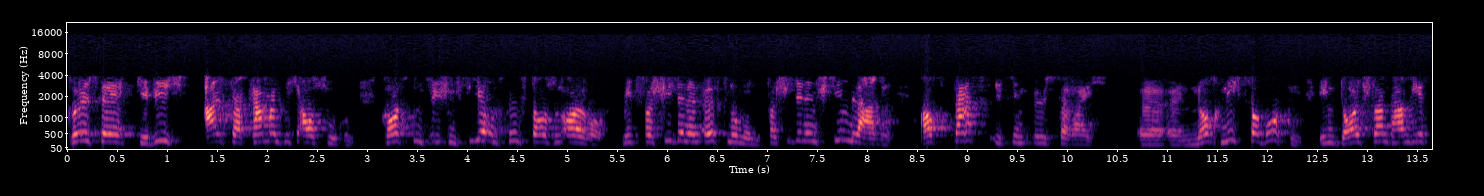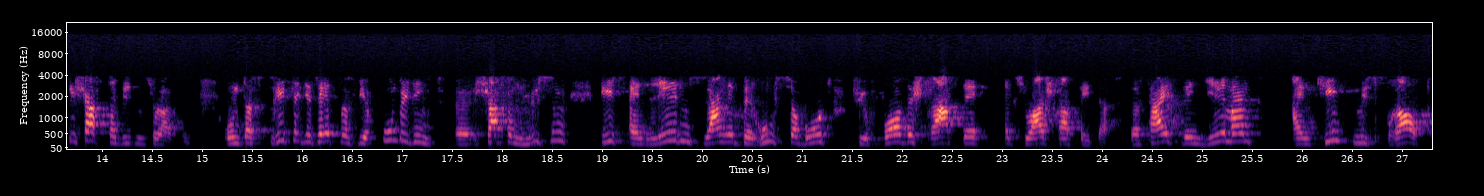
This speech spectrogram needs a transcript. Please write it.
Größe, Gewicht, Alter kann man sich aussuchen. Kosten zwischen 4.000 und 5.000 Euro mit verschiedenen Öffnungen, verschiedenen Stimmlagen. Auch das ist in Österreich äh, äh, noch nicht verboten. In Deutschland haben wir es geschafft, verbieten zu lassen. Und das dritte Gesetz, was wir unbedingt äh, schaffen müssen, ist ein lebenslanges Berufsverbot für vorbestrafte Sexualstraftäter. Das heißt, wenn jemand ein Kind missbraucht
